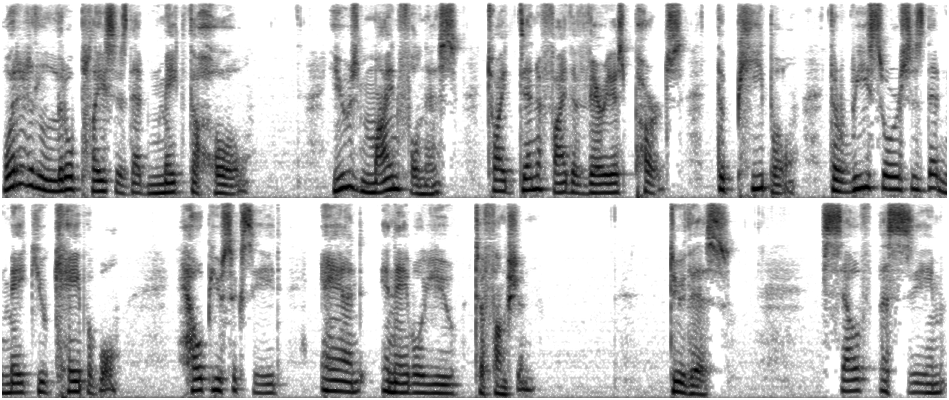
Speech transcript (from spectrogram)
What are the little places that make the whole? Use mindfulness to identify the various parts, the people, the resources that make you capable, help you succeed, and enable you to function do this self esteem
